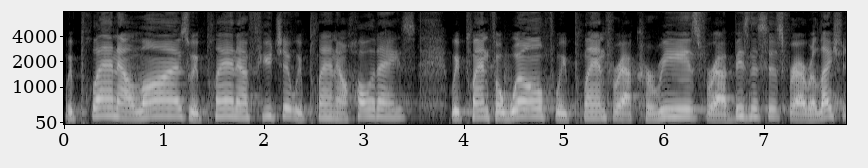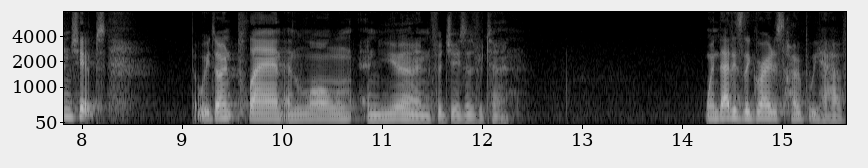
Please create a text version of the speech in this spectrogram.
We plan our lives, we plan our future, we plan our holidays, we plan for wealth, we plan for our careers, for our businesses, for our relationships, but we don't plan and long and yearn for Jesus' return when that is the greatest hope we have.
